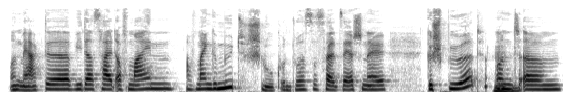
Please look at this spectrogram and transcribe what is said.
und merkte, wie das halt auf mein auf mein Gemüt schlug und du hast es halt sehr schnell gespürt mhm. und ähm,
